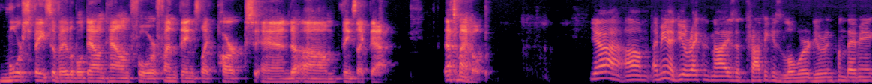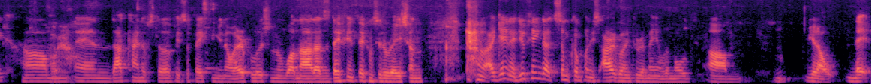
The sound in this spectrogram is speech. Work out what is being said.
more space available downtown for fun things like parks and um, things like that. That's my hope yeah, um, I mean, I do recognize that traffic is lower during pandemic, um, oh, yeah. and that kind of stuff is affecting, you know, air pollution and whatnot. That's definitely a consideration. Again, I do think that some companies are going to remain remote, um, you know, ne-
